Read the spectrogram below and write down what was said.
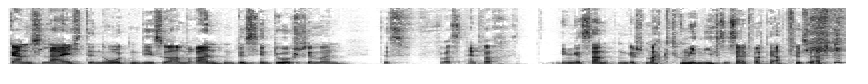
ganz leichte Noten, die so am Rand ein bisschen durchschimmern. Das, was einfach den gesamten Geschmack dominiert, ist einfach der Apfelsaft.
